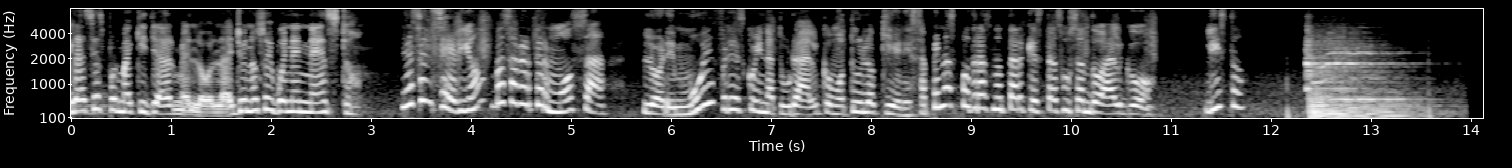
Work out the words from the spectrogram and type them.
Gracias por maquillarme, Lola. Yo no soy buena en esto. ¿Es en serio? Vas a verte hermosa. Lo haré muy fresco y natural como tú lo quieres. Apenas podrás notar que estás usando algo. Listo.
